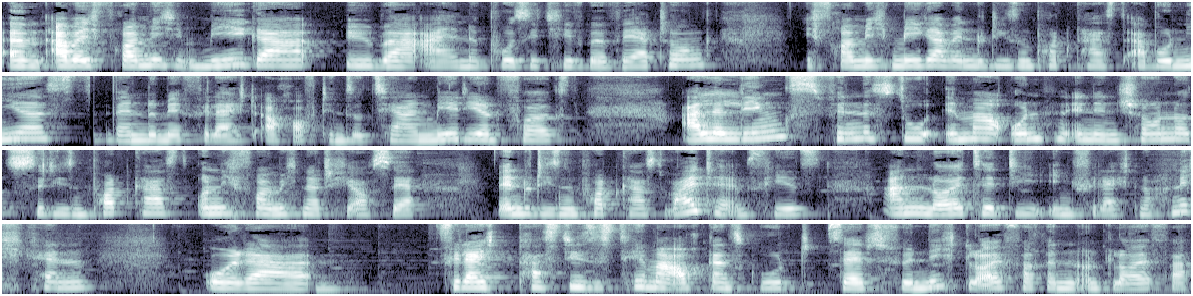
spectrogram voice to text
Ähm, aber ich freue mich mega über eine positive Bewertung. Ich freue mich mega, wenn du diesen Podcast abonnierst, wenn du mir vielleicht auch auf den sozialen Medien folgst. Alle Links findest du immer unten in den Shownotes zu diesem Podcast und ich freue mich natürlich auch sehr, wenn du diesen Podcast weiterempfiehlst an Leute, die ihn vielleicht noch nicht kennen oder Vielleicht passt dieses Thema auch ganz gut selbst für Nichtläuferinnen und Läufer.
